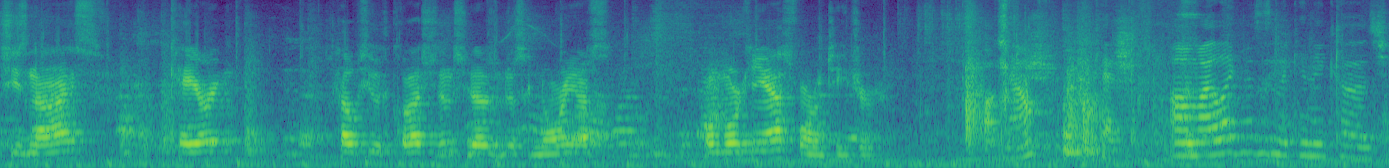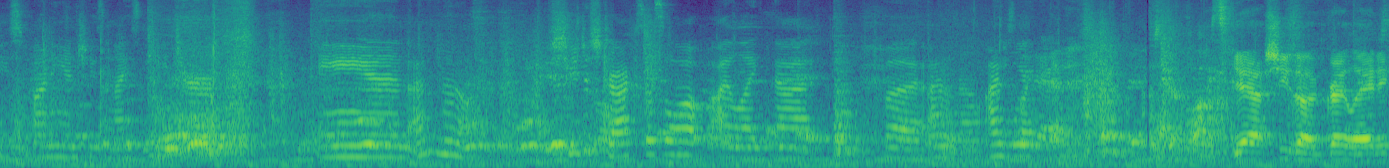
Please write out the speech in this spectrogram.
she's nice, caring, helps you with questions. She doesn't just ignore you. That's what more can you ask for in a teacher? Talk now? Okay. Um, I like Mrs. McKinney because she's funny and she's a nice teacher. And I don't know. She distracts us a lot, but I like that. But I don't know. I just like her. Yeah, she's a great lady.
